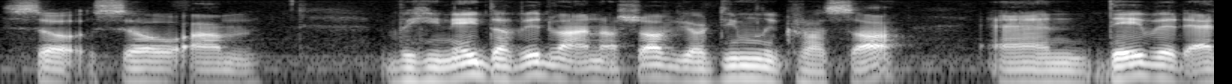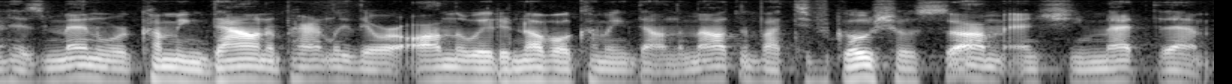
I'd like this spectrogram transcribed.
so so um, David va'anashav yardim likrasa, and David and his men were coming down. Apparently, they were on the way to Naval, coming down the mountain. Vatifgosho sam, and she met them.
